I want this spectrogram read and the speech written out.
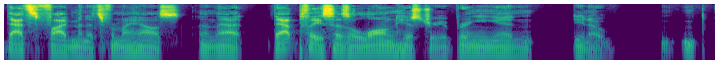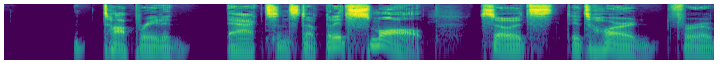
that's five minutes from my house, and that that place has a long history of bringing in you know top rated acts and stuff. But it's small, so it's it's hard for a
